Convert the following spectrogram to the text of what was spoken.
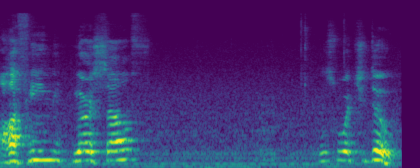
offing yourself, this is what you do.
